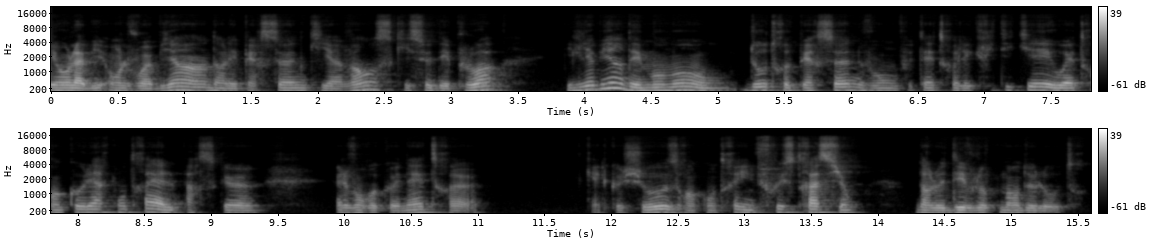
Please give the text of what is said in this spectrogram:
Et on, le voit bien hein, dans les personnes qui avancent, qui se déploient. Il y a bien des moments où d'autres personnes vont peut-être les critiquer ou être en colère contre elles parce qu'elles vont reconnaître euh, quelque chose, rencontrer une frustration dans le développement de l'autre.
